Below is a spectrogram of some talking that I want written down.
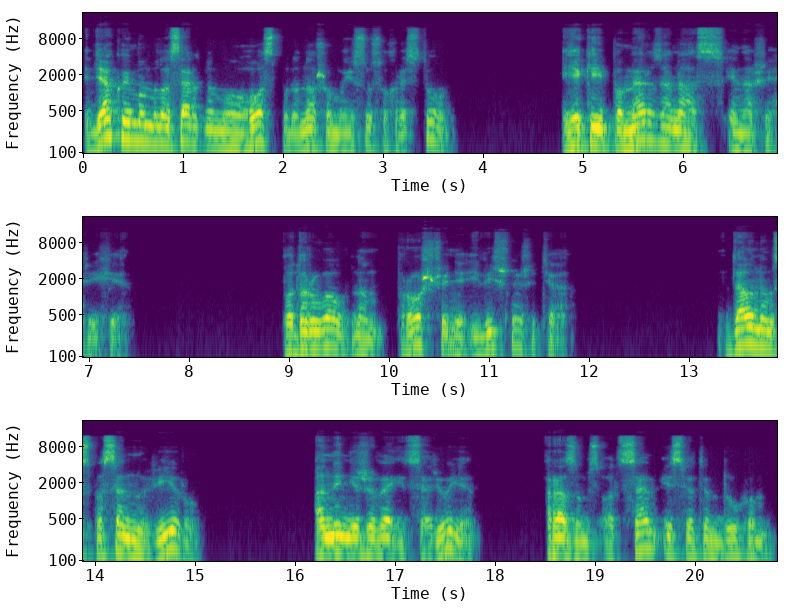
дякуємо милосердному Господу нашому Ісусу Христу, який помер за нас і наші гріхи, подарував нам прощення і вічне життя, дав нам спасенну віру, а нині живе і царює разом з Отцем і Святим Духом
